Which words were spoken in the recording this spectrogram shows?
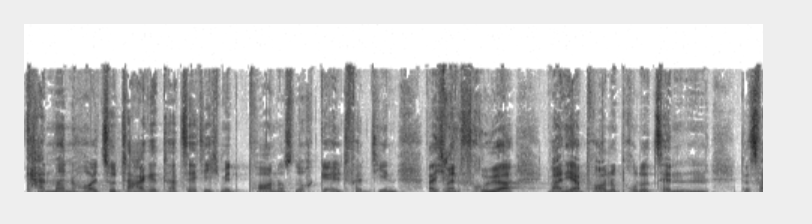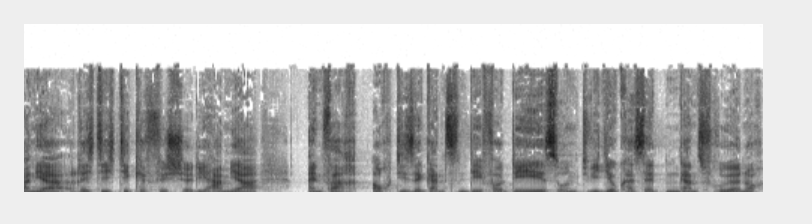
kann man heutzutage tatsächlich mit Pornos noch Geld verdienen? Weil ich meine, früher waren ja Pornoproduzenten, das waren ja richtig dicke Fische. Die haben ja einfach auch diese ganzen DVDs und Videokassetten ganz früher noch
